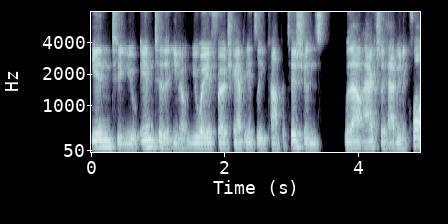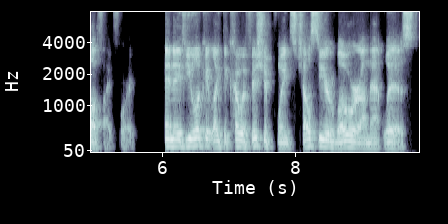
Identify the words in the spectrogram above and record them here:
into you into the you know uefa champions league competitions without actually having to qualify for it and if you look at like the coefficient points, Chelsea are lower on that list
